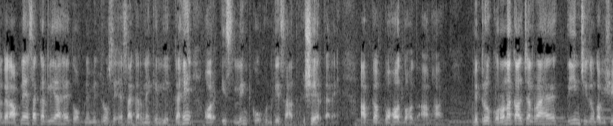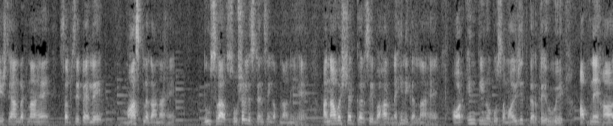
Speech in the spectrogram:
अगर आपने ऐसा कर लिया है तो अपने मित्रों से ऐसा करने के लिए कहें और इस लिंक को उनके साथ शेयर करें। आपका बहुत बहुत आभार। मित्रों, कोरोना काल चल रहा है। तीन चीज़ों का विशेष ध्यान रखना है। सबसे पहले, मास्क लगाना है। दूसरा, सोशल डिस्टेंसिंग अपनानी है। अनावश्यक घर से बाहर नहीं निकलना है। और इन तीनों को समायोजित करते हुए अपने हाथ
